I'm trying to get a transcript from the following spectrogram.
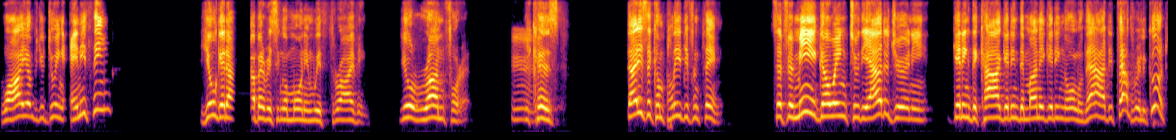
why of you doing anything, you'll get up every single morning with thriving. You'll run for it mm. because that is a complete different thing. So for me, going to the outer journey, getting the car, getting the money, getting all of that, it felt really good.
